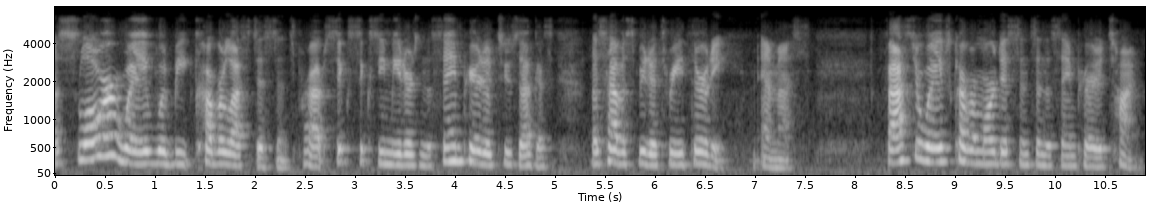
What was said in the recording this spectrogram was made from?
A slower wave would be cover less distance, perhaps 660 meters in the same period of 2 seconds, Let's have a speed of 330 ms. Faster waves cover more distance in the same period of time.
